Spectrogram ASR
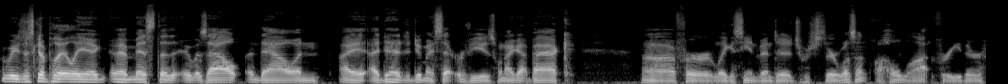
we just completely uh, missed that it was out now, and I I had to do my set reviews when I got back uh, for Legacy and Vintage, which there wasn't a whole lot for either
